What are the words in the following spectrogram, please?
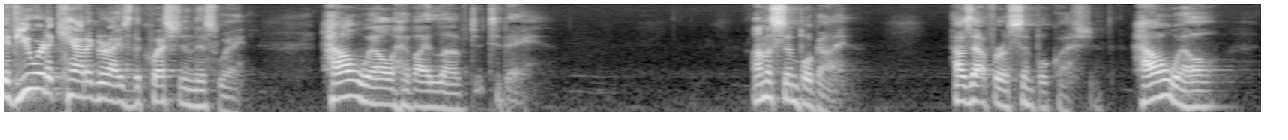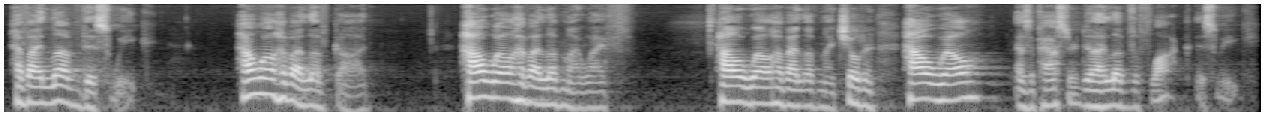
if you were to categorize the question this way, how well have I loved today? I'm a simple guy. How's that for a simple question? How well have I loved this week? How well have I loved God? How well have I loved my wife? How well have I loved my children? How well, as a pastor, did I love the flock this week?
